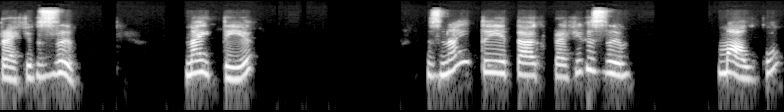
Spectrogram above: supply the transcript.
префікс з. Найти, знайти, так, префікс з. Малку,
